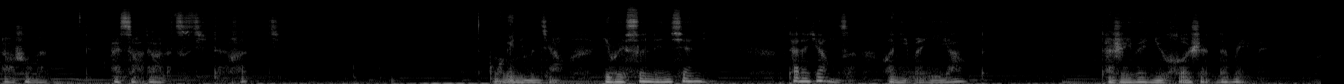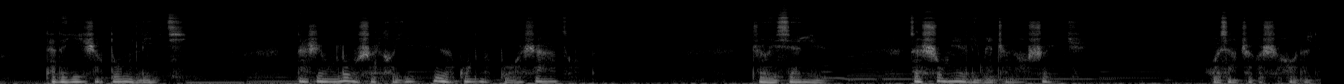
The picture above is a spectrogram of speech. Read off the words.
老鼠们还扫掉了自己的痕迹。我给你们讲一位森林仙女，她的样子和你们一样的。她是一位女河神的妹妹。她的衣裳多么离奇，那是用露水和月光的薄纱做的。这位仙女在树叶里面正要睡去。我想这个时候的你，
